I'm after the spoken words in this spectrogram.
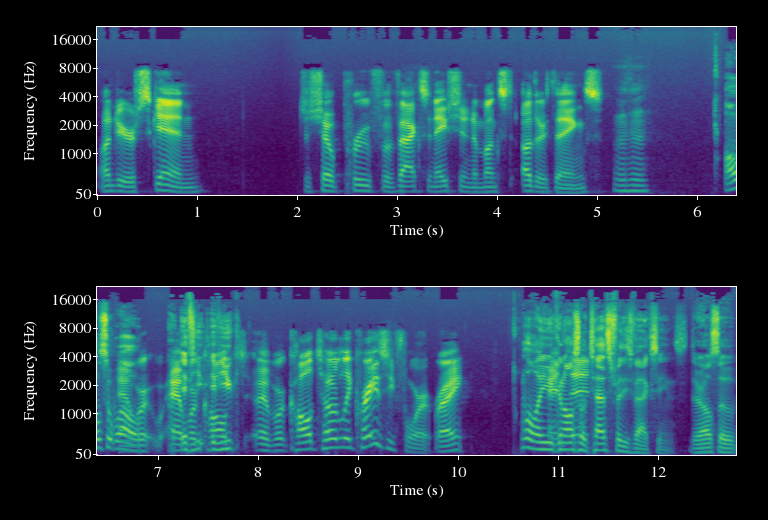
under your skin to show proof of vaccination amongst other things. Also, well, and we're, and we're you- called you- uh, we're called totally crazy for it, right? Well, you And can also then- test for these vaccines. They're also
